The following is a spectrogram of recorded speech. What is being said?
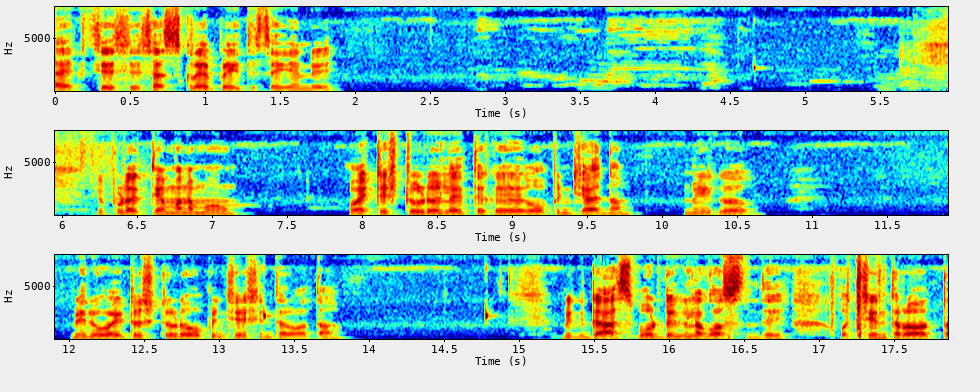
లైక్ చేసి సబ్స్క్రైబ్ అయితే చేయండి. ఇప్పుడైతే మనము వైట్ స్టూడియోలో అయితే ఓపెన్ చేద్దాం. మీకు మీరు వైట్ స్టూడియో ఓపెన్ చేసిన తర్వాత మీకు డాష్ బోర్డ్ ఇలాగ వస్తుంది. వచ్చిన తర్వాత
